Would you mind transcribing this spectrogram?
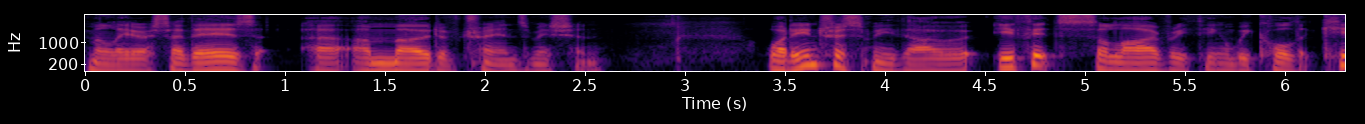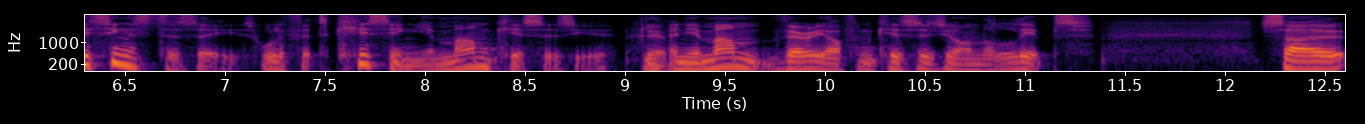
malaria. So there's a, a mode of transmission. What interests me though, if it's salivary thing we called it kissing's disease, well, if it's kissing, your mum kisses you, Yeah. and your mum very often kisses you on the lips. So,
